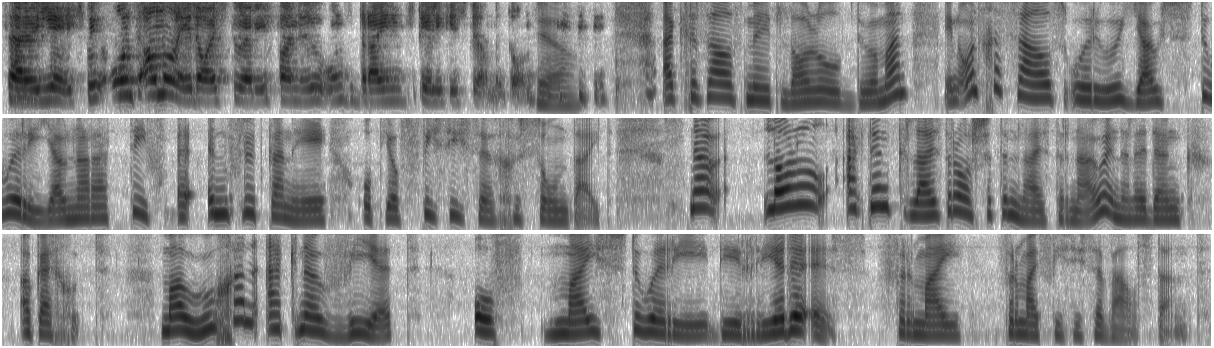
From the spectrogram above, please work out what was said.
So yes, we ons almal het daai storie van hoe ons brein speletjies speel met ons. Ja. Ek gesels met Laurel Doman en ons gesels oor hoe jou storie, jou narratief 'n invloed kan hê op jou fisiese gesondheid. Nou Laurel, ek dink luisteraars sit en luister nou en hulle dink, "Oké, okay, goed. Maar hoe gaan ek nou weet of my storie die rede is vir my vir my fisiese welstand?"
